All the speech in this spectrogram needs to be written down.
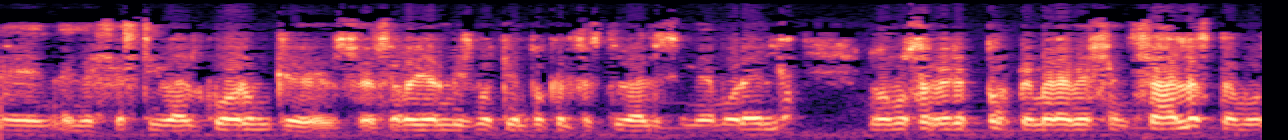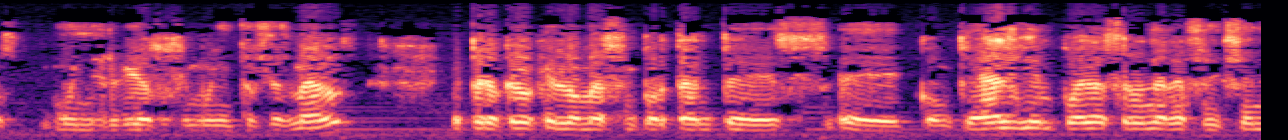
en, el Festival Quorum, que se desarrolla al mismo tiempo que el Festival de Cine de Morelia. Lo vamos a ver por primera vez en sala, estamos muy nerviosos y muy entusiasmados, eh, pero creo que lo más importante es eh, con que alguien pueda hacer una reflexión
